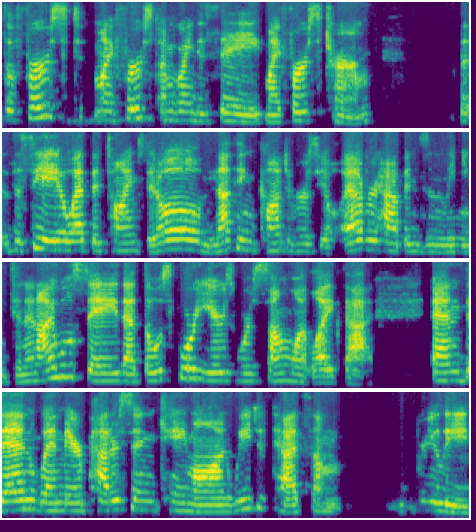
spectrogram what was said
the first, my first, I'm going to say my first term, the, the CAO at the time said, oh, nothing controversial ever happens in Leamington. And I will say that those four years were somewhat like that. And then when Mayor Paterson came on, we just had some really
